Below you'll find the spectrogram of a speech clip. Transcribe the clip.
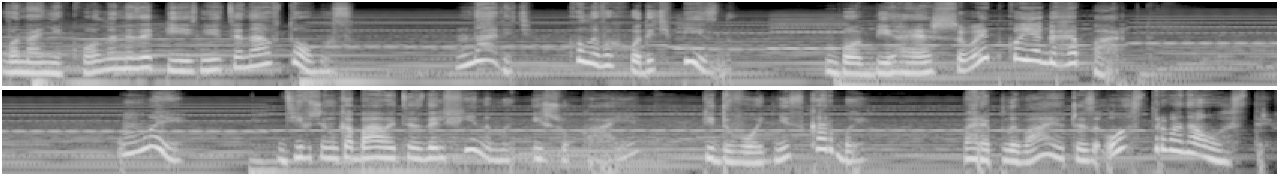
Вона ніколи не запізнюється на автобус, навіть коли виходить пізно, бо бігає швидко, як гепард. У морі дівчинка бавиться з дельфінами і шукає підводні скарби, перепливаючи з острова на острів.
